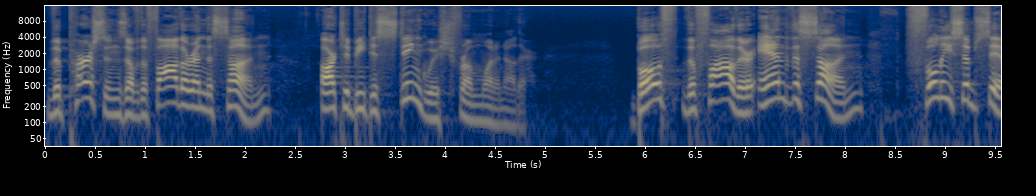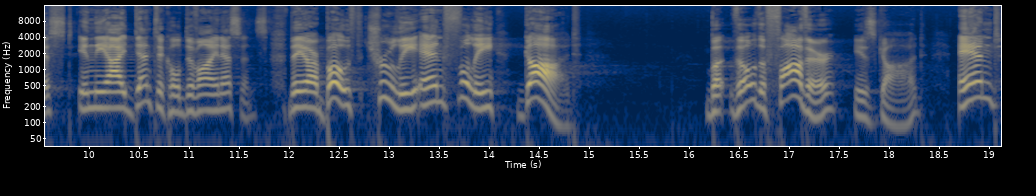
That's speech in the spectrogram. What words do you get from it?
the persons of the Father and the Son are to be distinguished from one another. Both the Father and the Son fully subsist in the identical divine essence. They are both truly and fully God. But though the Father is God and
